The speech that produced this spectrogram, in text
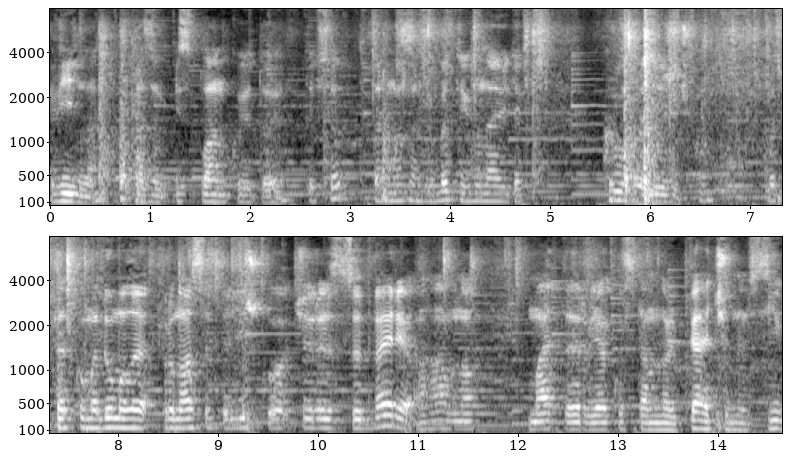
вільна разом із планкою тою. І все, тепер можна зробити його навіть як кругле ліжечко. Бо спочатку ми думали проносити ліжко через двері, ага, воно метр якось там 0,5 чи 0,7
